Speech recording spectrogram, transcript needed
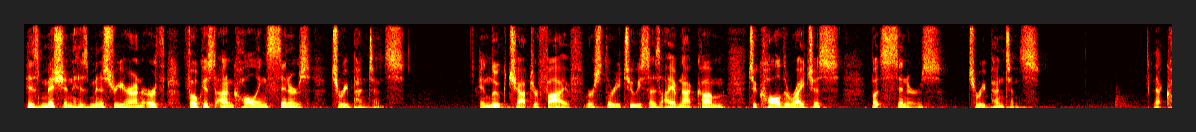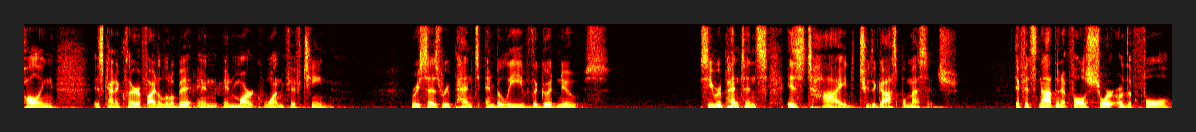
His mission, his ministry here on earth, focused on calling sinners to repentance. In Luke chapter 5, verse 32, he says, I have not come to call the righteous, but sinners to repentance. That calling is kind of clarified a little bit in, in Mark 1:15 where he says, Repent and believe the good news. See, repentance is tied to the gospel message. If it's not, then it falls short of the full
